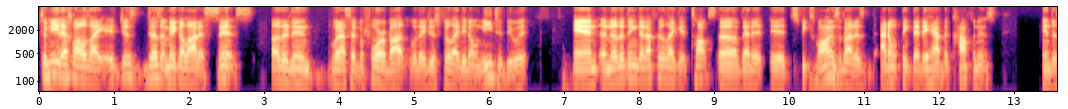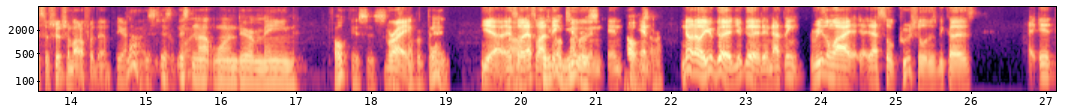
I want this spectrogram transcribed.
to me, Yeah. that's why I was like, it just doesn't make a lot of sense other than what I said before about where they just feel like they don't need to do it. And another thing that I feel like it talks uh, that it it speaks volumes about is I don't think that they have the confidence in the subscription model for them. yeah. No, it's, it's, it's not one of their main focuses. It's Right. never been. Yeah, and so Uh, that's why I think too. remember- And and, Oh, and sorry. No, no, you're good. You're good. And I think reason why that's so crucial is because it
